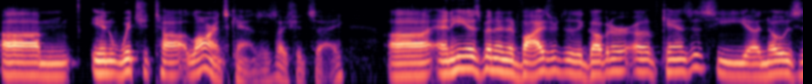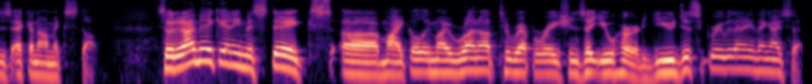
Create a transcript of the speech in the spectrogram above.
um, in Wichita, Lawrence, Kansas, I should say. Uh, and he has been an advisor to the governor of Kansas. He uh, knows his economic stuff. So, did I make any mistakes, uh, Michael, in my run up to reparations that you heard? Do you disagree with anything I said?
